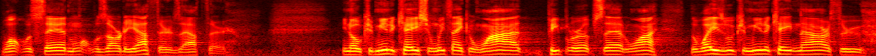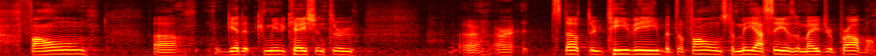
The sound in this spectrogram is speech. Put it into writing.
What was said and what was already out there is out there. You know, communication, we think of why people are upset, why the ways we communicate now are through phone, uh, get it communication through, uh, or stuff through TV, but the phones to me I see as a major problem.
